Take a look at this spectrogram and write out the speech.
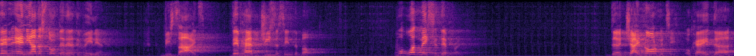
than any other storm that they've been in? Besides they've had Jesus in the boat. What, what makes it different? The ginormity, okay? The,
